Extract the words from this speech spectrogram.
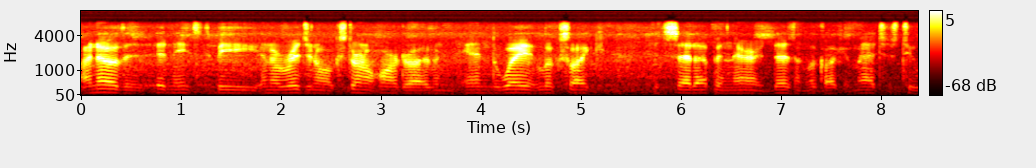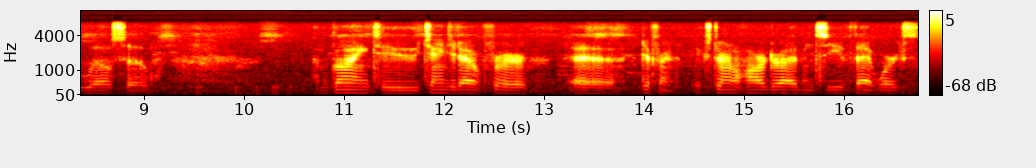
I know that it needs to be an original external hard drive, and, and the way it looks like it's set up in there, it doesn't look like it matches too well. So I'm going to change it out for a different external hard drive and see if that works.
